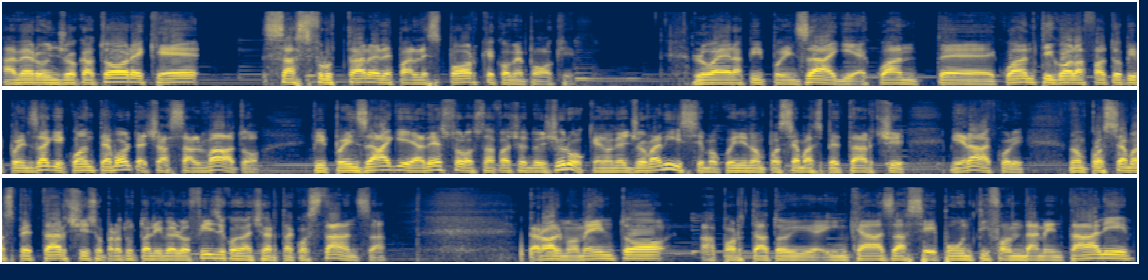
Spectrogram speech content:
avere un giocatore che sa sfruttare le palle sporche come pochi. Lo era Pippo Inzaghi e quante, quanti gol ha fatto Pippo Inzaghi, quante volte ci ha salvato Pippo Inzaghi e adesso lo sta facendo Giroud che non è giovanissimo, quindi non possiamo aspettarci miracoli, non possiamo aspettarci soprattutto a livello fisico una certa costanza. Però al momento ha portato in casa sei punti fondamentali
